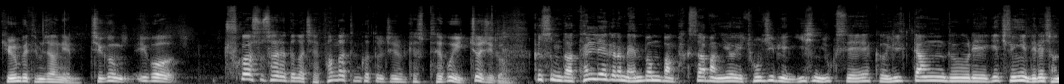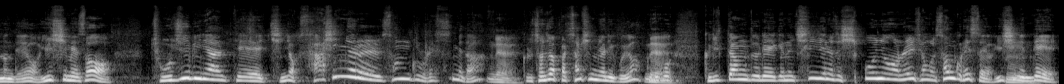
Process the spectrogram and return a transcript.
기훈배 팀장님, 지금 이거 추가 수사라든가 재판 같은 것들 지금 계속 되고 있죠, 지금? 그렇습니다. 텔레그램 엠번방 박사방 이어의 조지빈 26세 그 일당들에게 주행이 내려졌는데요. 1심에서 조주빈이한테 징역 40년을 선고를 했습니다. 네. 그리고 전자파 30년이고요. 그리고 네. 그 일당들에게는 7년에서 15년을 형을 선고를 했어요. 1심인데 음.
